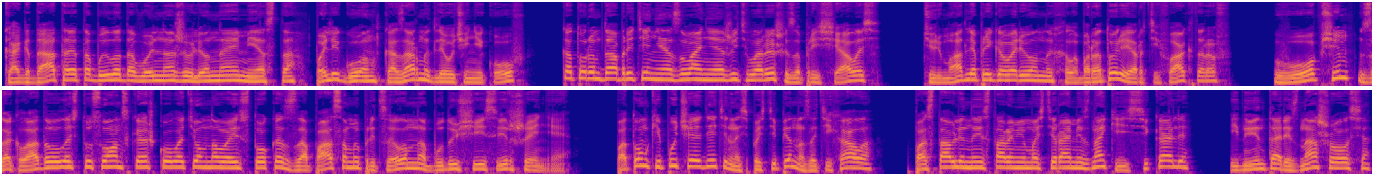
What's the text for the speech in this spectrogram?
Когда-то это было довольно оживленное место, полигон, казармы для учеников, которым до обретения звания жить в Лареше запрещалось, тюрьма для приговоренных, лаборатория артефакторов. В общем, закладывалась Тусуанская школа темного истока с запасом и прицелом на будущие свершения. Потом кипучая деятельность постепенно затихала, поставленные старыми мастерами знаки иссякали, инвентарь изнашивался,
